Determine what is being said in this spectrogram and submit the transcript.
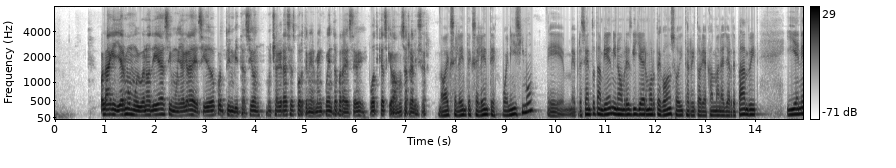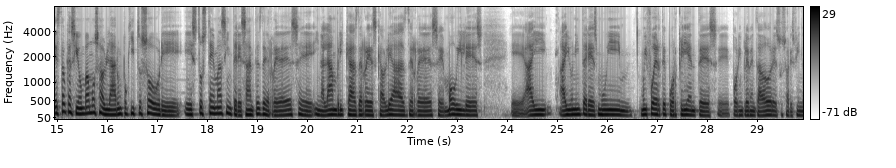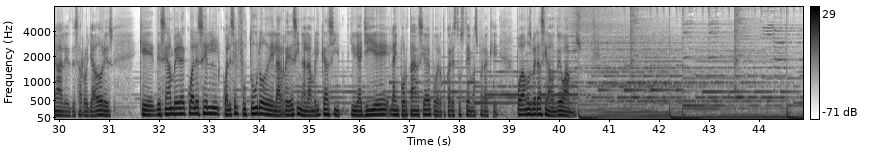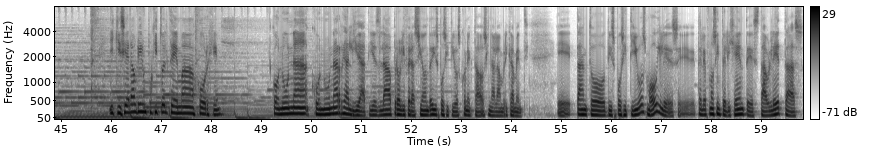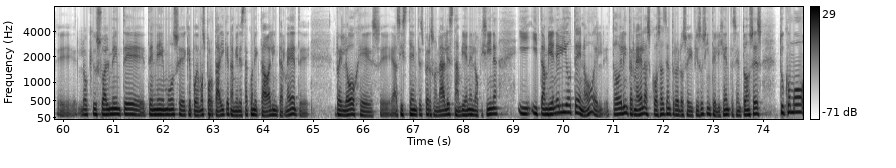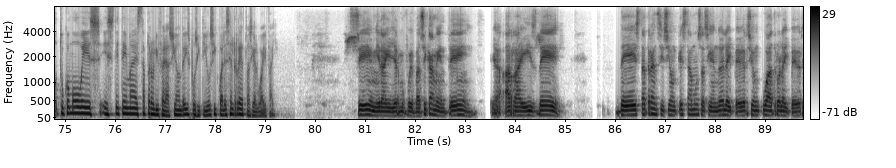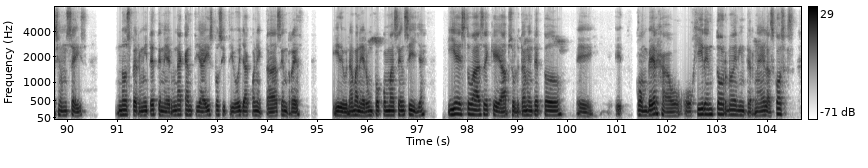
Hola Guillermo, muy buenos días y muy agradecido con tu invitación. Muchas gracias por tenerme en cuenta para este podcast que vamos a realizar. No, excelente, excelente, buenísimo. Eh, me presento también, mi nombre es Guillermo Ortegón, soy Territory Account Manager de Panduit y en esta ocasión vamos a hablar un poquito sobre estos temas interesantes de redes eh, inalámbricas, de redes cableadas, de redes eh, móviles. Eh, hay, hay, un interés muy, muy fuerte por clientes, por implementadores, usuarios finales, desarrolladores que desean ver cuál es el, cuál es el futuro de las redes inalámbricas y, y de allí la importancia de poder tocar estos temas para que podamos ver hacia dónde vamos. Y quisiera abrir un poquito el tema, Jorge, con una, con una realidad y es la proliferación de dispositivos conectados inalámbricamente. Eh, tanto dispositivos móviles, eh, teléfonos inteligentes, tabletas, eh, lo que usualmente tenemos que podemos portar y que también está conectado al Internet, relojes, eh, asistentes personales también en la oficina y, también el IoT, ¿no? Todo el Internet de las cosas dentro de los edificios inteligentes. Entonces, ¿tú cómo, ¿tú cómo ves este tema esta proliferación de dispositivos y cuál es el reto hacia el Wi-Fi? Sí, mira, Guillermo, pues básicamente eh, a raíz de, de esta transición que estamos haciendo de la IP versión 4 a la IP versión 6, nos permite tener una cantidad de dispositivos ya conectadas en red y de una manera un poco más sencilla. Y esto hace que absolutamente todo eh, eh, converja o, gire en torno del Internet de las Cosas.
